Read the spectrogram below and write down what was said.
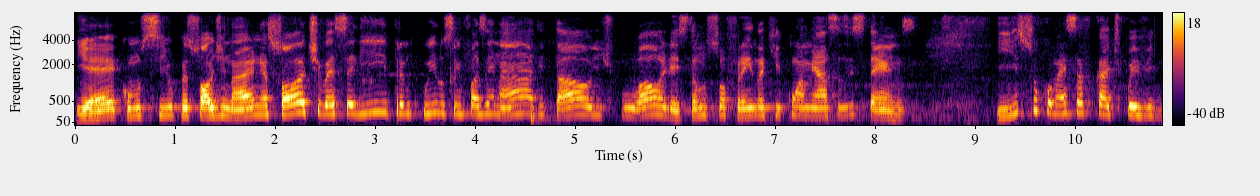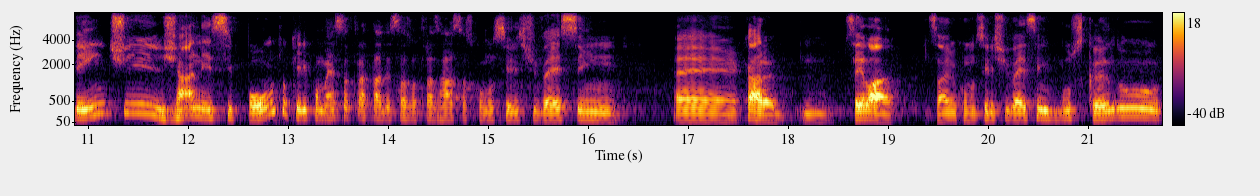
E é como se o pessoal de Nárnia só tivesse ali tranquilo, sem fazer nada e tal, e tipo, olha, estamos sofrendo aqui com ameaças externas. E isso começa a ficar tipo evidente já nesse ponto que ele começa a tratar dessas outras raças como se eles tivessem, é, cara, sei lá, sabe, como se eles estivessem buscando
